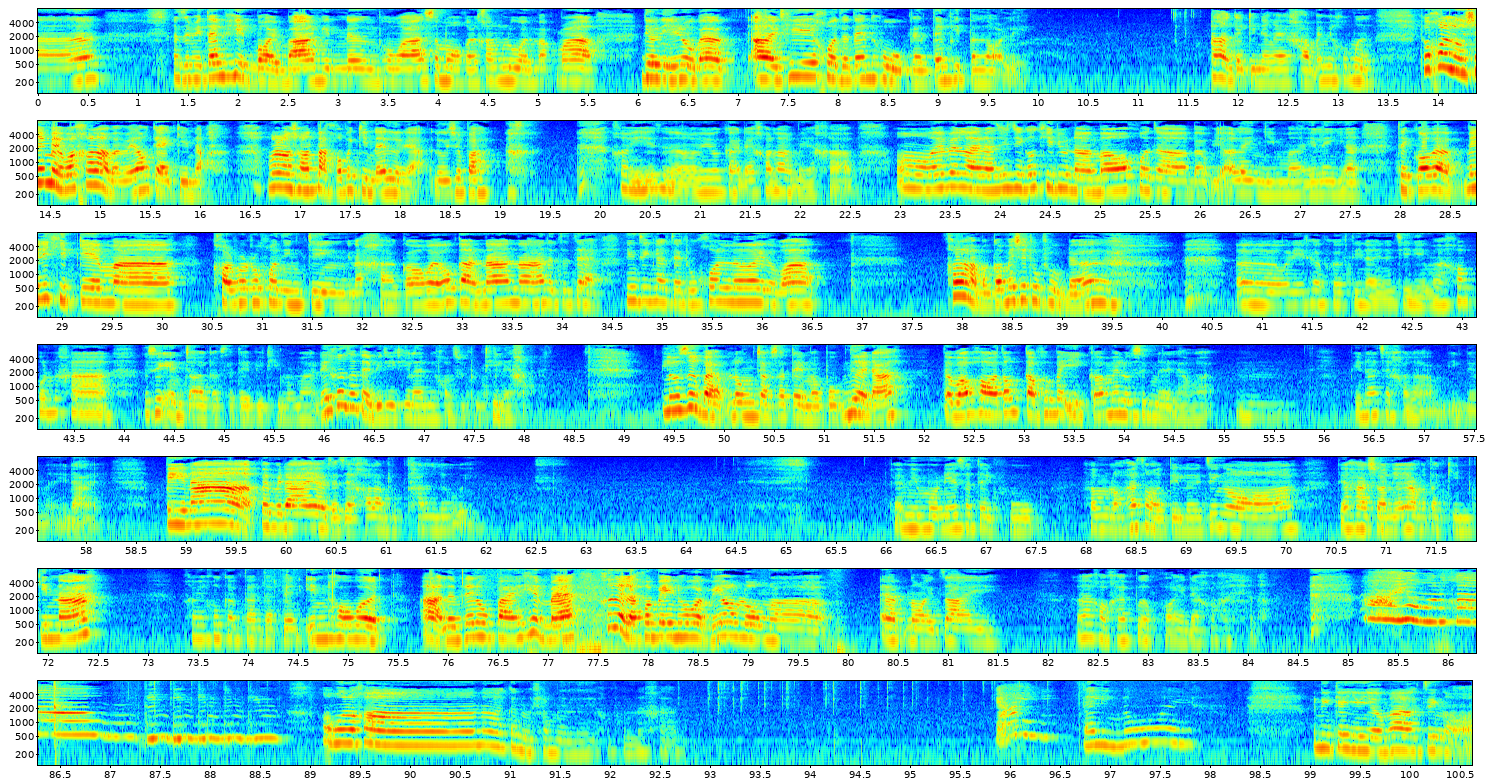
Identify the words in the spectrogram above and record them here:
อาจจะมีเต้นผิดบ่อยบ้างนิดนึง เพราะว่าสมองค่อนข้างรวนมากๆ เดี๋ยวนี้หนูแบบอะไรที่ควรจะเต้นถูกแต่เต้นผิดตลอดเลยอาหารแกกินยังไงครับไม่มีคู่มือ ทุกคนรู้ใช่ไหมว่าข้าวหลามมันไม่ต้องแกกินอะเมื่อเราช้อนตักเข้าไปกินได้เลยอะรู้ใช่ปะคำนี้ถึงมีโอกาสได้ข้าวหลามไหมครับ อ๋อไม่เป็นไรนะจริง ๆ ก็คิดอยู่นานมากว่าควรจะแบบอะไรอย่างงี้ไหมอะไรอย่างเงี้ยแต่ก็แบบไม่ได้คิดเกมมาขอโทษทุกคนจริง ๆนะคะ ก็ไว้โอกาสหน้านะเดี๋ยวจะแจกจริง ๆ อยากแจกทุกคนเลยแต่ว่าข้าวหลามมันก็ไม่ใช่ถูกๆเด้อเออวันนี้เธอเพิร์ฟที่ไหนนะจีดีมากขอบคุณค่ะ รู้สึกเอนจอยกับสเตบีทีมากๆ ได้ขึ้นสเตบีทีทีไรมีความสุขทุกทีเลยค่ะ รู้สึกแบบลงจากสเตจมาปุ๊บเหนื่อยนะ แต่ว่าพอต้องกลับขึ้นไปอีกก็ไม่รู้สึกเหนื่อยแล้วอะปีหน้าแจกข้าวหลามอีกได้ไหมได้ ปีหน้าเป็นไม่ได้อยากจะแจกข้าวหลามทุกท่านเลยแฟมีโมเนสเตจฮูทำร้องให้สองวันติดเลยจริงเหรอเดี๋ยวหาช้อนเนี้ยอยามาตักกินกินนะเขามีคุยกับตันแต่เป็น introvert อะเลยไม่ได้ลงไปเห็นไหมคือหลายๆคนเป็น introvert ไม่ยอมลงมา แอบน้อยใจ ก็ขอแค่เปลือกพออย่างเดียวเขาให้อ้ขอบคุณค่ะกินกินกินกินกินขอบคุณนะคะน่ารักกับหนูชอบเหมือนเลยขอบคุณนะคะย้ายได้ลิงด้วยวันนี้แกเยอะๆมากจริงเหรอ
